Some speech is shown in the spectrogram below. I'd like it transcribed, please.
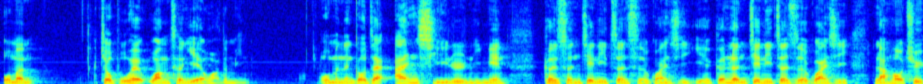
我们就不会妄称耶和华的名。我们能够在安息日里面跟神建立真实的关系，也跟人建立真实的关系，然后去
